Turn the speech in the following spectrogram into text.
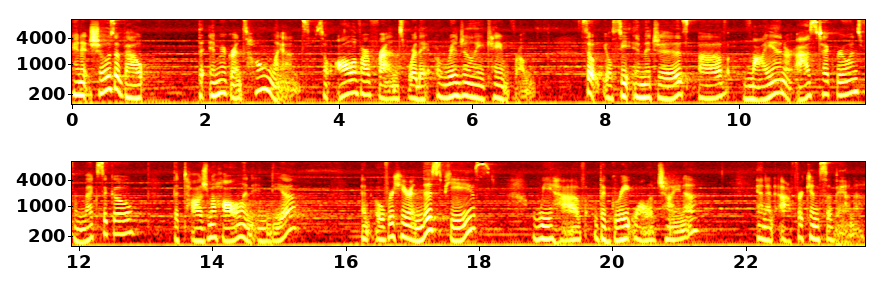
and it shows about the immigrants' homelands. So all of our friends where they originally came from. So you'll see images of Mayan or Aztec ruins from Mexico, the Taj Mahal in India, and over here in this piece, we have the Great Wall of China and an African savanna.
